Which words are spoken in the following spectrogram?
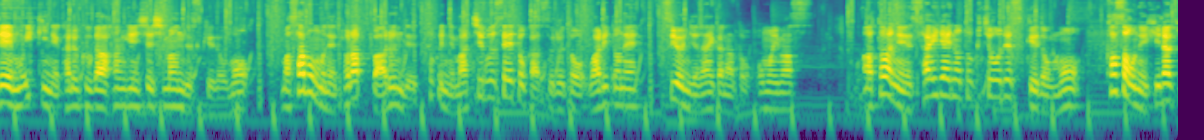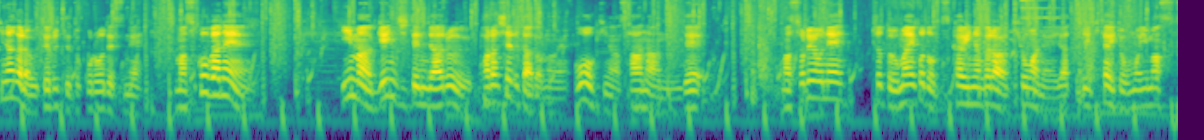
で、もう一気にね、火力が半減してしまうんですけども、まあサブもね、トラップあるんで、特にね、待ち伏せとかすると割とね、強いんじゃないかなと思います。あとはね、最大の特徴ですけども、傘をね、開きながら撃てるってところですね。まあそこがね、今、現時点であるパラシェルターとのね、大きな差なんで、まあ、それをね、ちょっとうまいこと使いながら、今日はね、やっていきたいと思います。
